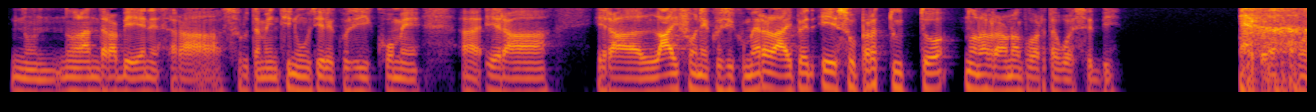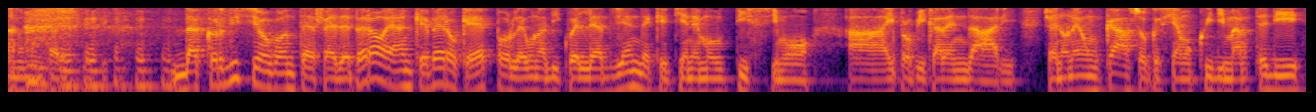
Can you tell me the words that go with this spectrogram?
non, non andrà bene, sarà assolutamente inutile, così come era era l'iPhone e così come era l'iPad e soprattutto non avrà una porta USB questo è fondamentale critica. D'accordissimo con te, Fede, però è anche vero che Apple è una di quelle aziende che tiene moltissimo ai propri calendari, cioè non è un caso che siamo qui di martedì,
